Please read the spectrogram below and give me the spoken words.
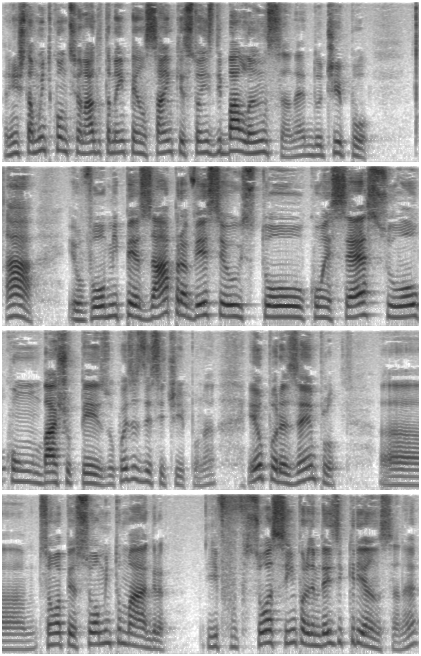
a gente está muito condicionado também a pensar em questões de balança, né? Do tipo, ah, eu vou me pesar para ver se eu estou com excesso ou com baixo peso, coisas desse tipo, né? Eu, por exemplo, uh, sou uma pessoa muito magra e sou assim, por exemplo, desde criança, né?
